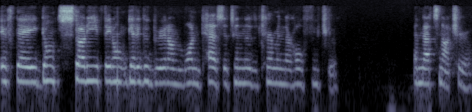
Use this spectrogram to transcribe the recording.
if they don't study, if they don't get a good grade on one test, it's going to determine their whole future. And that's not true.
